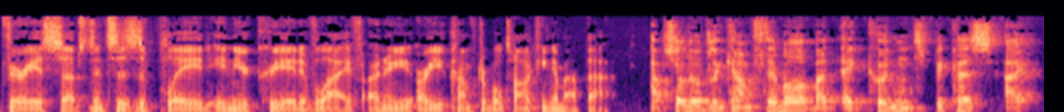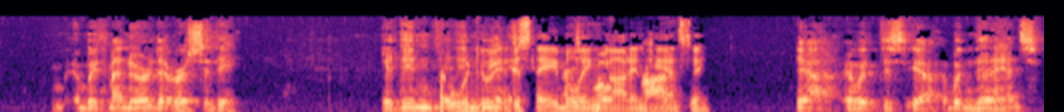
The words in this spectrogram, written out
various substances have played in your creative life. Are you, are you comfortable talking about that? Absolutely comfortable, but I couldn't because I, with my neurodiversity, it didn't. It didn't would be anything. disabling, not enhancing. Yeah, it would. Dis- yeah, it wouldn't enhance.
